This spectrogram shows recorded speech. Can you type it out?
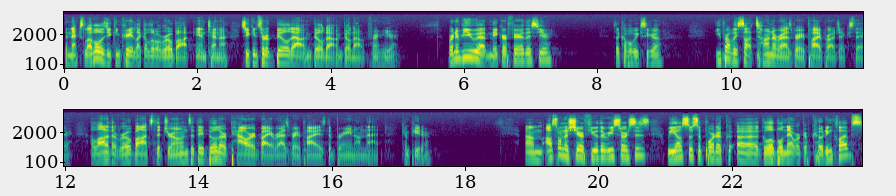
The next level is you can create like a little robot antenna. So you can sort of build out and build out and build out from here. Were any of you at Maker Faire this year? a couple weeks ago. You probably saw a ton of Raspberry Pi projects there. A lot of the robots, the drones that they build are powered by a Raspberry Pi as the brain on that computer. Um, I also want to share a few of the resources. We also support a, a, global network of coding clubs.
